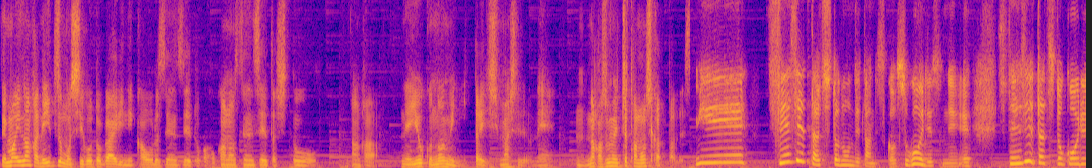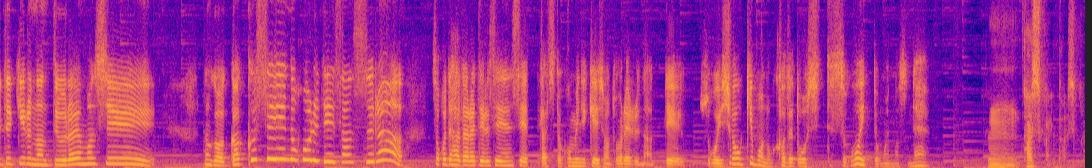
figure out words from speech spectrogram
でまあなんかねいつも仕事帰りに薫先生とか他の先生たちとなんかねよく飲みに行ったりしましたよね、うん、なんかそれめっちゃ楽しかったですえー、先生たちと飲んでたんですか？すごいですね。え先生たちと交流できるなんて羨ましい。なんか学生のホリデーさんすらそこで働いてる先生たちとコミュニケーション取れるなんてすごい小規模の風通しってすごいって思いますね。うん確かに確か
